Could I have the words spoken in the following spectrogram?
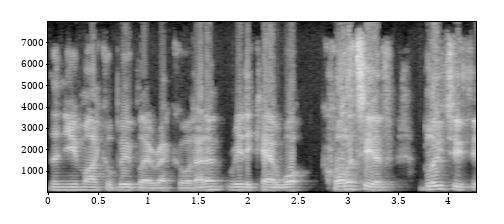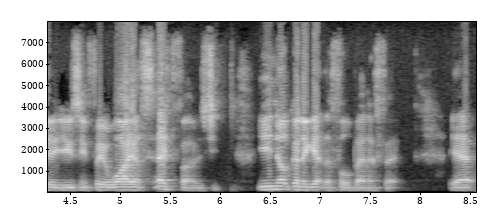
the new Michael Bublé record, I don't really care what quality of Bluetooth you're using for your wireless headphones, you're not going to get the full benefit. Yeah,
